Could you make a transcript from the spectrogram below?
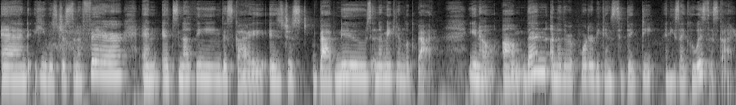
And he was just an affair, and it's nothing. This guy is just bad news, and they're making him look bad. You know, um, then another reporter begins to dig deep, and he's like, Who is this guy?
